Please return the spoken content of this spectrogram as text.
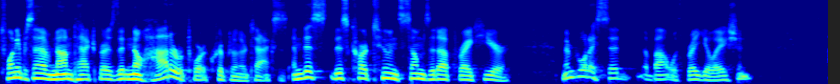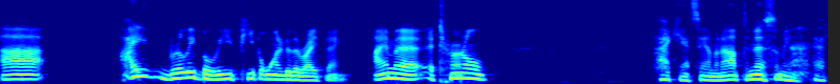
20% of non-taxpayers didn't know how to report crypto on their taxes. And this, this cartoon sums it up right here. Remember what I said about with regulation? Uh, I really believe people want to do the right thing. I'm an eternal, I can't say I'm an optimist. I mean, that,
